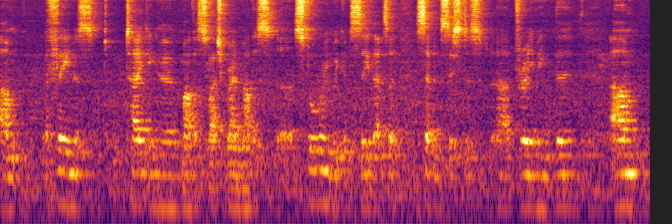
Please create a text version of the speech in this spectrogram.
Um, Athena's taking her mother slash grandmother's uh, story. We can see that's a Seven Sisters uh, dreaming there. Um,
